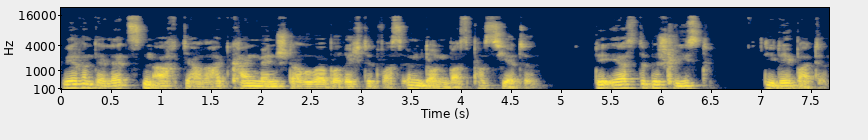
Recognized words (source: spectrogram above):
während der letzten acht Jahre hat kein Mensch darüber berichtet, was im Donbass passierte. Der erste beschließt die Debatte.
